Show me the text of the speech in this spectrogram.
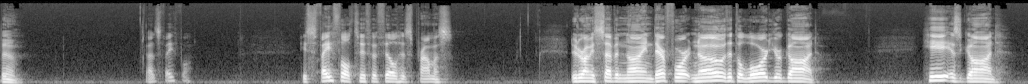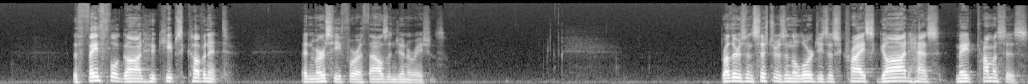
Boom. God's faithful. He's faithful to fulfill his promise. Deuteronomy 7 9, therefore know that the Lord your God, he is God, the faithful God who keeps covenant and mercy for a thousand generations. Brothers and sisters in the Lord Jesus Christ, God has made promises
